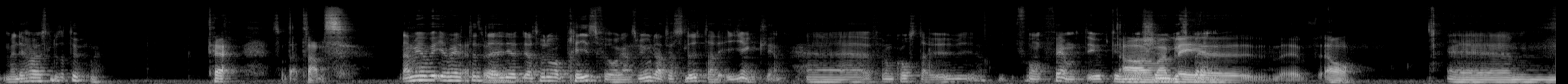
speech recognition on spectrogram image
men det har jag slutat upp med. Sånt där trams. Nej men jag, jag vet Jag inte, tror- jag, jag tror det var prisfrågan som gjorde att jag slutade egentligen. Eh, för de kostar ju från 50 upp till Ja, 120 man blir spänn. ju... Ja. Ehm,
